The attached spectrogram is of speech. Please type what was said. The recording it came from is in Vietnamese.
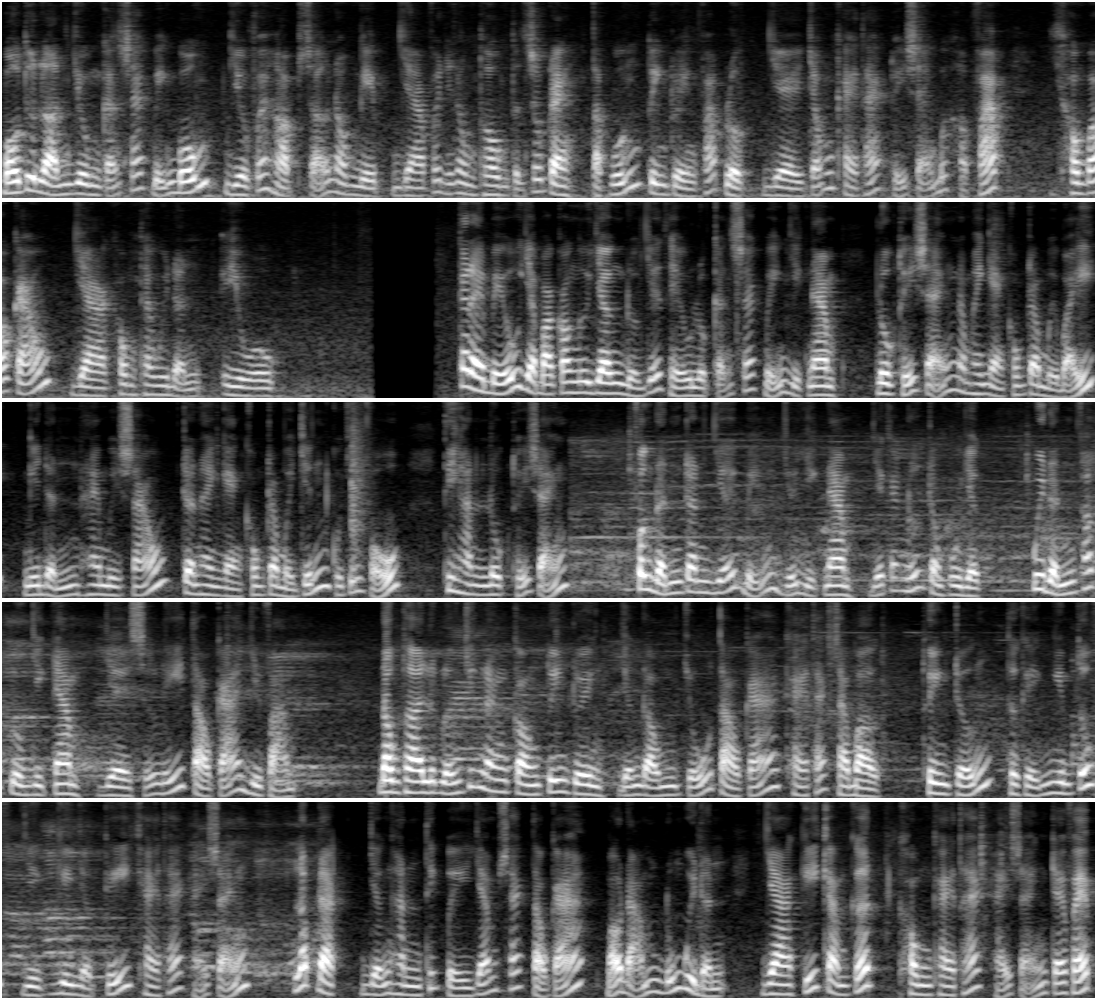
Bộ Tư lệnh dùng cảnh sát biển 4 vừa phối hợp Sở Nông nghiệp và Phát triển nông thôn tỉnh Sóc Trăng tập huấn tuyên truyền pháp luật về chống khai thác thủy sản bất hợp pháp, không báo cáo và không theo quy định IUU. Các đại biểu và bà con ngư dân được giới thiệu luật cảnh sát biển Việt Nam, luật thủy sản năm 2017, Nghị định 26 trên 2019 của Chính phủ, thi hành luật thủy sản, phân định ranh giới biển giữa Việt Nam với các nước trong khu vực, quy định pháp luật Việt Nam về xử lý tàu cá vi phạm. Đồng thời, lực lượng chức năng còn tuyên truyền vận động chủ tàu cá khai thác xa bờ, thuyền trưởng thực hiện nghiêm túc việc ghi nhật ký khai thác hải sản, lắp đặt, vận hành thiết bị giám sát tàu cá, bảo đảm đúng quy định và ký cam kết không khai thác hải sản trái phép.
